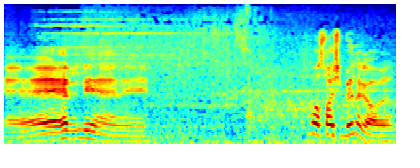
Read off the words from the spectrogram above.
É. Uma sorte bem legal, velho.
